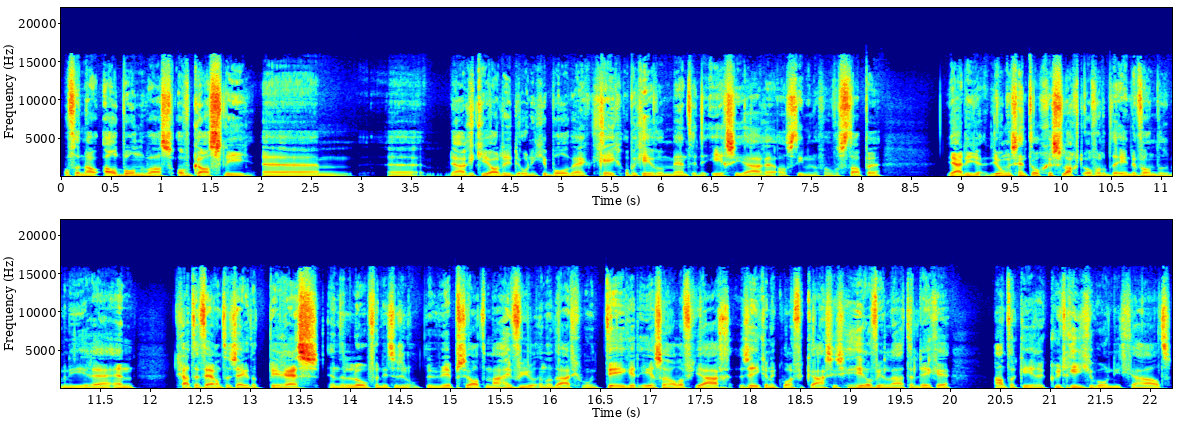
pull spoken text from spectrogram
Of dat nou Albon was of Gasly. Uh, ja, Ricciardo die de Onige Bolweg kreeg op een gegeven moment in de eerste jaren als team van Verstappen. Ja, die, jongens zijn toch geslachtofferd op de een of andere manier. Hè. En het gaat te ver om te zeggen dat Perez in de loop van dit seizoen op de wip zat. Maar hij viel inderdaad gewoon tegen het eerste half jaar. Zeker in de kwalificaties heel veel laten liggen. Aantal keren Q3 gewoon niet gehaald.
